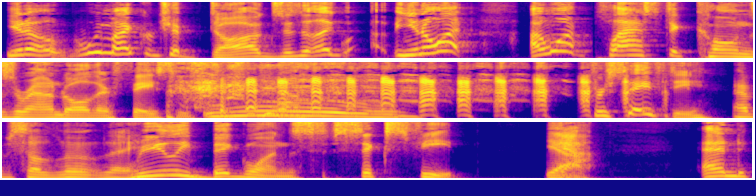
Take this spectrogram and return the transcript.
You know, we microchip dogs. Is it like you know what? I want plastic cones around all their faces for safety. Absolutely. Really big ones, six feet. Yeah. Yeah. and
